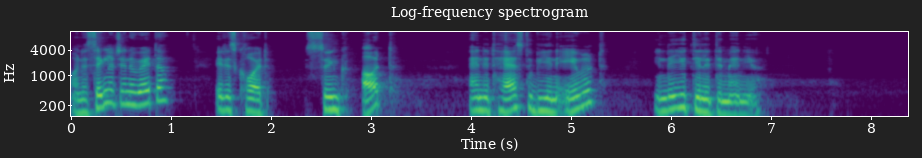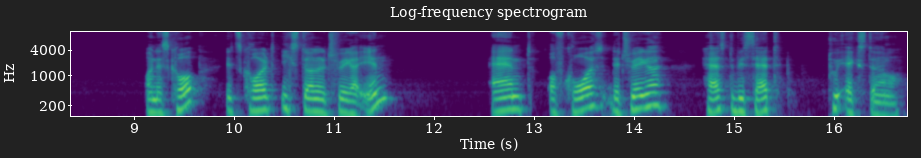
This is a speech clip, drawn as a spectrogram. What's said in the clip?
On the signal generator, it is called sync out and it has to be enabled in the utility menu. On the scope, it's called external trigger in and of course the trigger has to be set to external.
